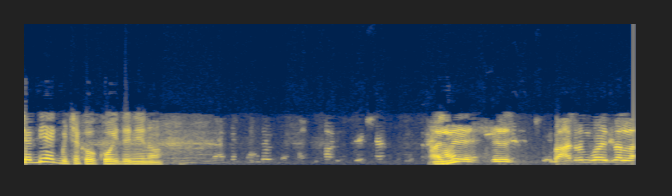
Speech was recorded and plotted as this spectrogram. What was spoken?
ಚಡ್ಡಿ ಯಾಕೆ ಬಿಚ್ಚಕ್ ಹೋಗಿದ್ದೆ ನೀನು? ಅಲ್ಲಿ ಬಾತ್ರೂಮ್ಗೆ ಹೋಯ್ತಲ್ಲ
